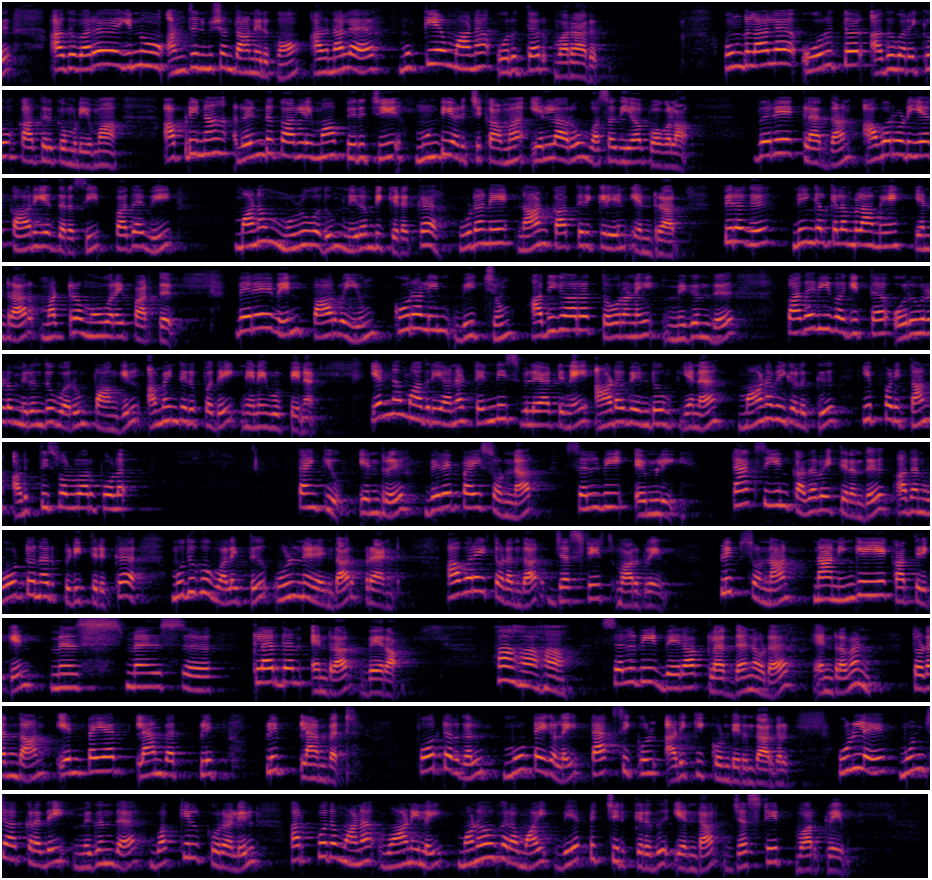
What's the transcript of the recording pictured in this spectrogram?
அது வர இன்னும் அஞ்சு நிமிஷம் தான் இருக்கும். அதனால் முக்கியமான ஒருத்தர் வராரு. உங்களால் ஒருத்தர் அது வரைக்கும் காத்திருக்க முடியுமா? அப்படின்னா ரெண்டு கார்லையுமா பிரித்து முண்டி அடிச்சுக்காம எல்லாரும் வசதியாக போகலாம். வெரே கிளர் தான். அவருடைய காரியதரிசி பதவி மனம் முழுவதும் நிரம்பி கிடக்க உடனே நான் காத்திருக்கிறேன் என்றார். பிறகு நீங்கள் கிளம்பலாமே என்றார் மற்ற மூவரை பார்த்து. வெரேவின் பார்வையும் குரலின் வீச்சும் அதிகார தோரணை மிகுந்து பதவி வகித்த ஒருவரிடமிருந்து வரும் பாங்கில் அமைந்திருப்பதை நினைவூட்டின. என்ன மாதிரியான டென்னிஸ் விளையாட்டினை ஆட வேண்டும் என மாணவிகளுக்கு இப்படித்தான் அடுத்து சொல்வார் போல. தேங்க்யூ என்று விரைப்பை சொன்னார் செல்வி எம்லி. டாக்ஸியின் கதவை திறந்து அதன் ஓட்டுநர் பிடித்திருக்க முதுகு வளைத்து உள்நுழைந்தார் பிராண்ட். அவரைத் தொடர்ந்தார் ஜஸ்டிஸ் வார்கிரேவ் பிளிப் சொன்னான் நான் இங்கேயே காத்திருக்கேன் மிஸ் மிஸ் கிளர்தன் என்றார் வேரா ஹா ஹா ஹா செல்வி வேரா கிளர்தனோட என்றவன் தொடர்ந்தான். என் பெயர் லேம்பர்ட் பிளிப் பிளிப் லேம்பர்ட் போர்ட்டர்கள் மூட்டைகளை டாக்ஸிக்குள் அடுக்கிக் கொண்டிருந்தார்கள். உள்ளே முன்ஜாக்கிரதை மிகுந்த வக்கீல் குரலில் அற்புதமான வானிலை மனோகரமாய் வியப்பிச்சிருக்கிறது என்றார் ஜஸ்டின் வார்கிரேவ்.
